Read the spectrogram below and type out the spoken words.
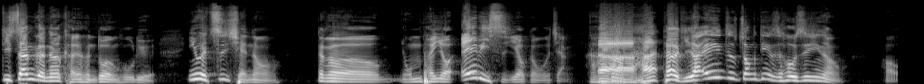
第三个呢，可能很多人忽略，因为之前哦，那个我们朋友 Alice 也有跟我讲，啊、他有提到，诶，这装电子后视镜哦，好，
